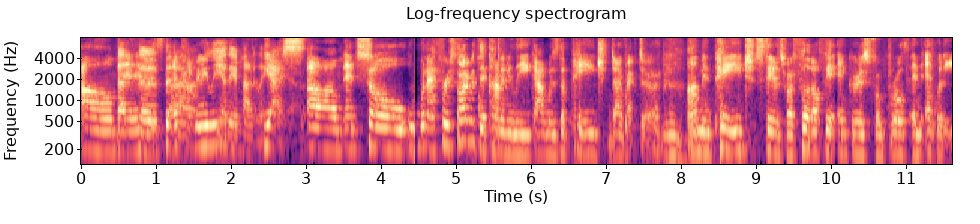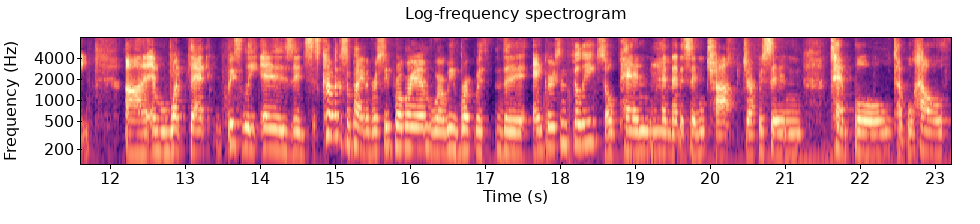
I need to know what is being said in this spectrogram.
Um, That's the, the uh, Economy League. Yeah, the Economy League. Yes. Um, and so when I first started with the Economy League, I was the PAGE director. Um, and PAGE stands for Philadelphia Anchors for Growth and Equity. Uh, and what that basically is, it's, it's kind of like a supply diversity program where we work with the anchors in Philly. So Penn, Penn Medicine, CHOP, Jefferson, Temple, Temple Health.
